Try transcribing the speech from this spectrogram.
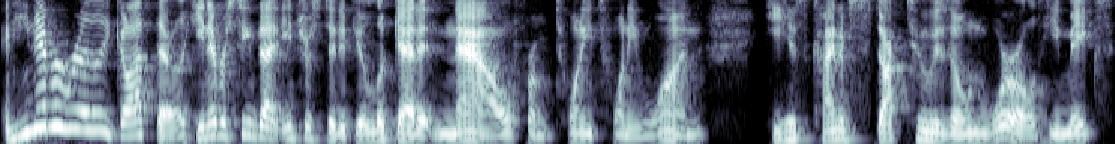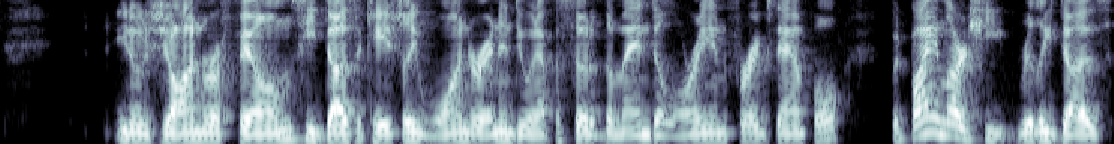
And he never really got there. Like, he never seemed that interested. If you look at it now from 2021, he has kind of stuck to his own world. He makes, you know, genre films. He does occasionally wander in and do an episode of The Mandalorian, for example. But by and large, he really does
